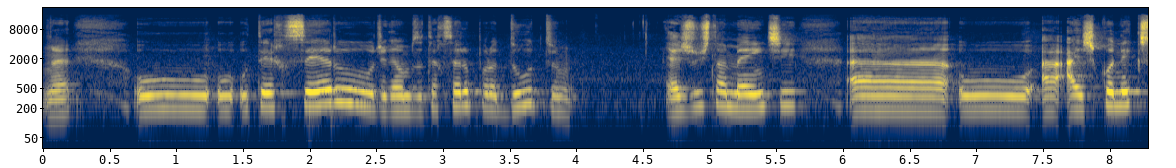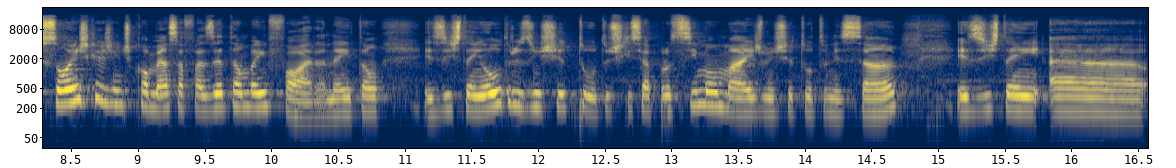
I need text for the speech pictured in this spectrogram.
Né? O, o, o terceiro, digamos, o terceiro produto é justamente uh, o, a, as conexões que a gente começa a fazer também fora. Né? Então, existem outros institutos que se aproximam mais do Instituto Nissan, existem uh,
